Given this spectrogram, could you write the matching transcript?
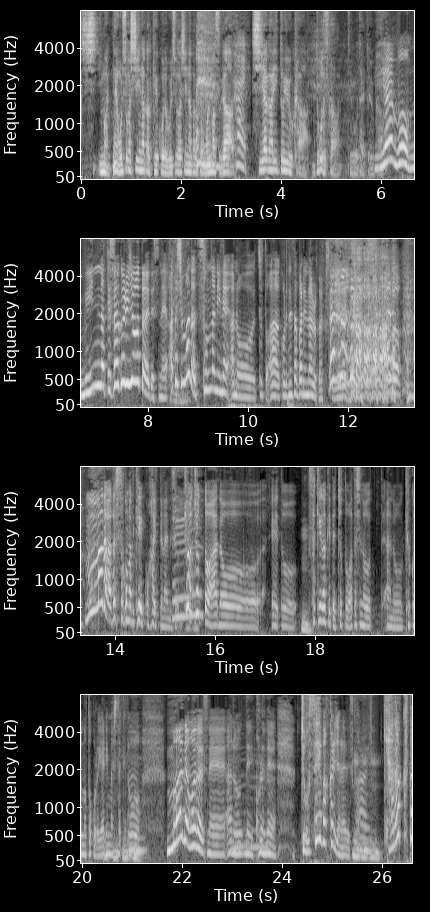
し今ねお忙しい中稽古でお忙しい中だと思いますが、はい。仕上がりというかどうですか？手応えというか。いや、もうみんな手探り状態ですね。私まだそんなにね、あの、ちょっと、あーこれネタバレになるからちょっと言えない。んですけど、あの、まだ私そこまで稽古入ってないんですよ。今日ちょっとあの、えっ、と、先駆けてちょっと私の、あの、曲のところやりましたけど、まだまだですね、あのね、これね、女性ばっかりじゃないですか。んキャラクタ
